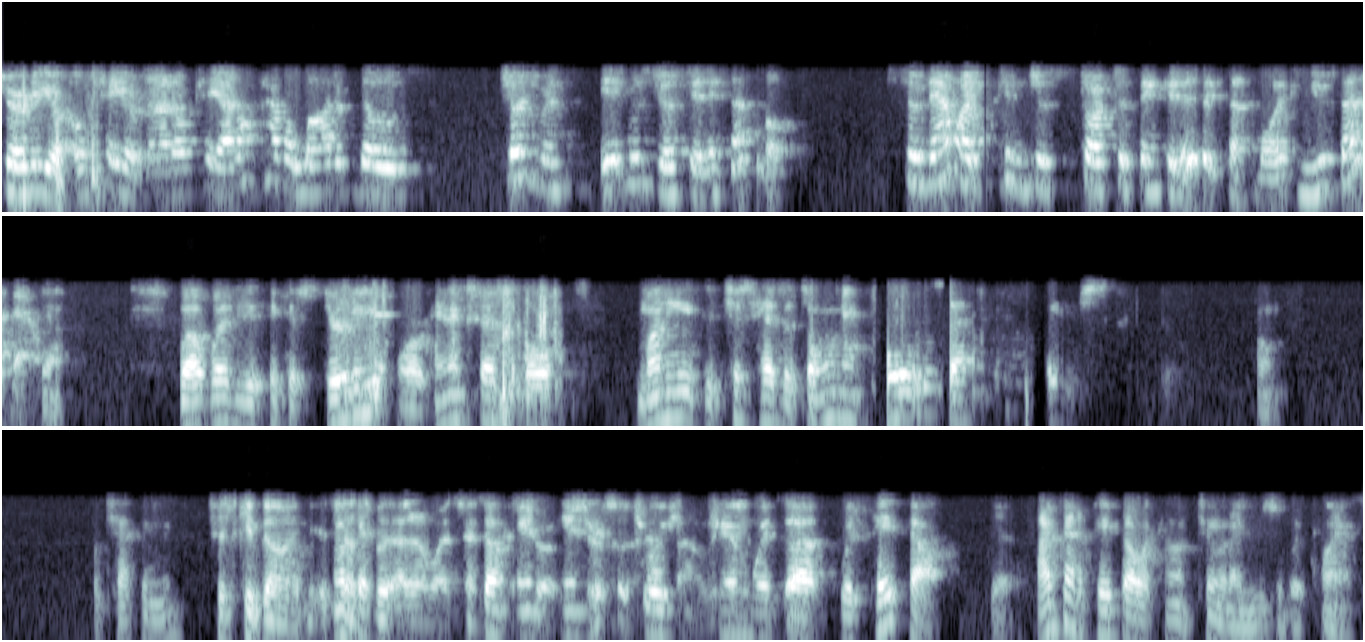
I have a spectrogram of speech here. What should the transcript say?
dirty or okay or not okay. I don't have a lot of those judgments. It was just inaccessible. So now I can just start to think it is accessible. I can use that now. Yeah. Well, whether you think it's dirty or inaccessible, money it just has its own whole set of ways. Oh. What's happening? Just keep going. It's Okay. not, I don't know why it's So in, sure, in sure, your situation, Jim, with uh, with PayPal, Yeah. I've got a PayPal account too, and I use it with clients.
